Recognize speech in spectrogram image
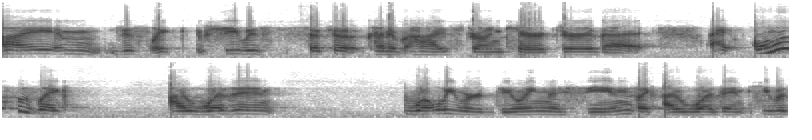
I am just like she was such a kind of high strung character that I almost was like I wasn't while we were doing the scenes, like I wasn't. He was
